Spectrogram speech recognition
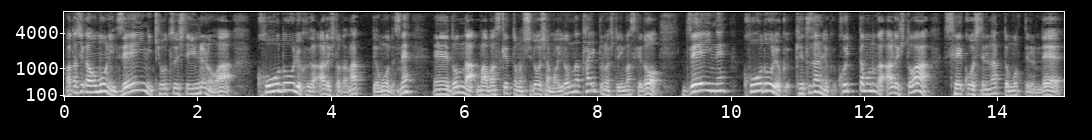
私が思うに全員に共通しているのは、行動力がある人だなって思うんですね。えー、どんな、まあ、バスケットの指導者もいろんなタイプの人いますけど、全員ね、行動力、決断力、こういったものがある人は成功してるなって思ってるんで、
